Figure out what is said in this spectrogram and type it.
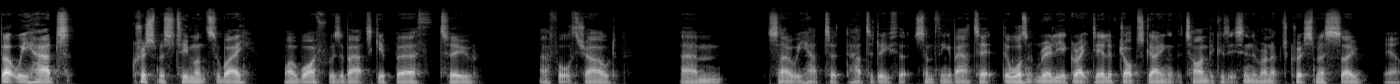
but we had Christmas two months away. My wife was about to give birth to our fourth child, um, so we had to had to do th- something about it. There wasn't really a great deal of jobs going at the time because it's in the run up to Christmas. So Yeah.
